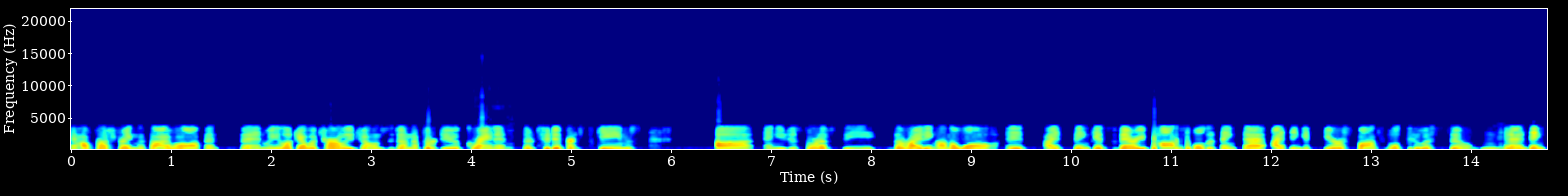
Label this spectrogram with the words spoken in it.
how frustrating this Iowa offense has been, when you look at what Charlie Jones has done at Purdue, granted mm-hmm. they're two different schemes, uh, and you just sort of see the writing on the wall. It's. I think it's very possible to think that. I think it's irresponsible to assume, and I think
